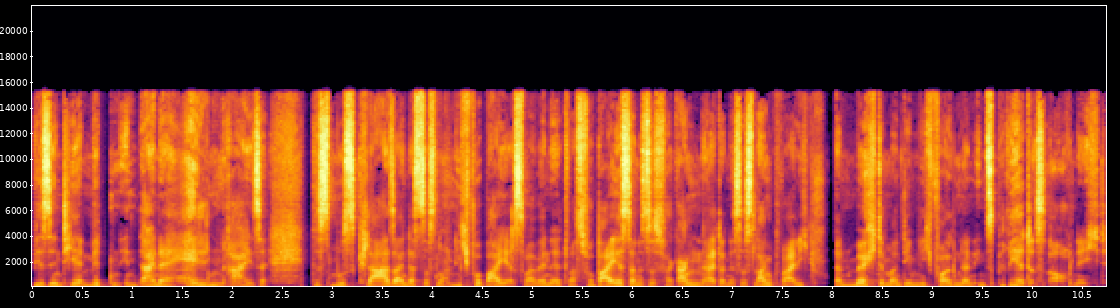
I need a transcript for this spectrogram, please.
Wir sind hier mitten in deiner Heldenreise. Das muss klar sein, dass das noch nicht vorbei ist, weil wenn etwas vorbei ist, dann ist es Vergangenheit, dann ist es langweilig, dann möchte man dem nicht folgen, dann inspiriert es auch nicht.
